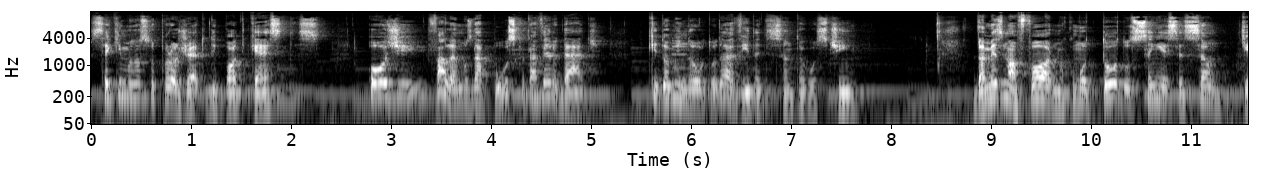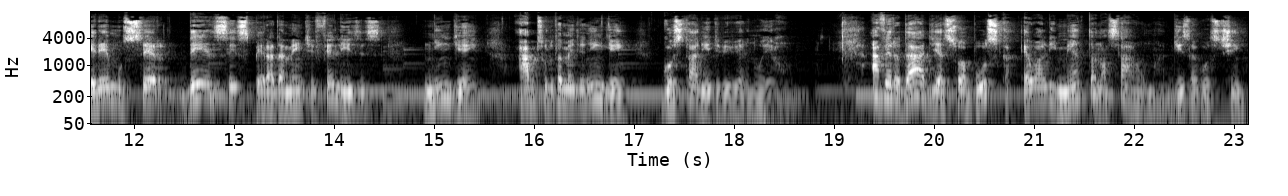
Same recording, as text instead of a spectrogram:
Seguimos nosso projeto de podcasts. Hoje falamos da busca da verdade, que dominou toda a vida de Santo Agostinho. Da mesma forma como todos, sem exceção, queremos ser desesperadamente felizes, ninguém, absolutamente ninguém, gostaria de viver no erro. A verdade e a sua busca é o alimento da nossa alma, diz Agostinho.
